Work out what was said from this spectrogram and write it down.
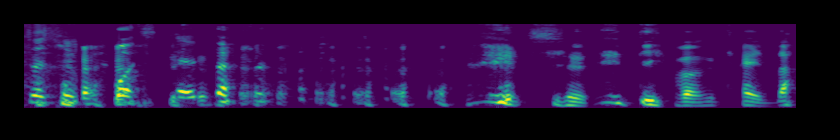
这是我觉得 是地方太大。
